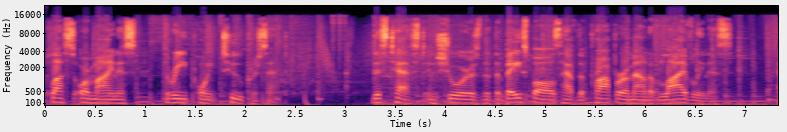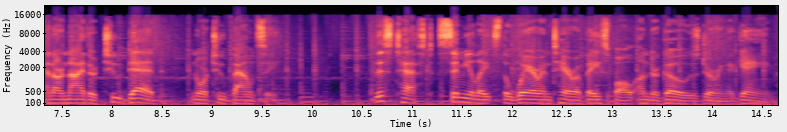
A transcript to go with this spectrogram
plus or minus 3.2%. This test ensures that the baseballs have the proper amount of liveliness and are neither too dead nor too bouncy. This test simulates the wear and tear a baseball undergoes during a game.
